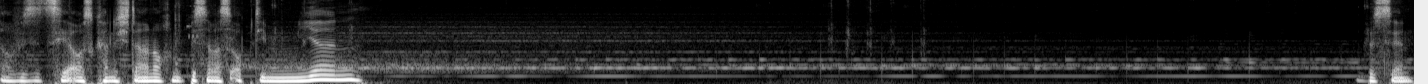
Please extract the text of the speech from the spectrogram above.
So, wie sieht es hier aus? Kann ich da noch ein bisschen was optimieren? Ein bisschen.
